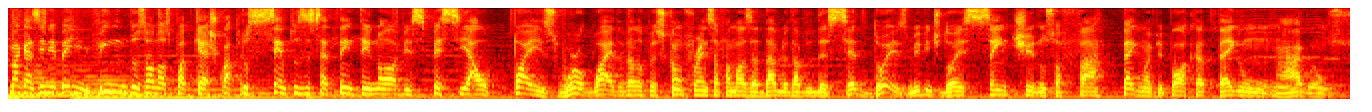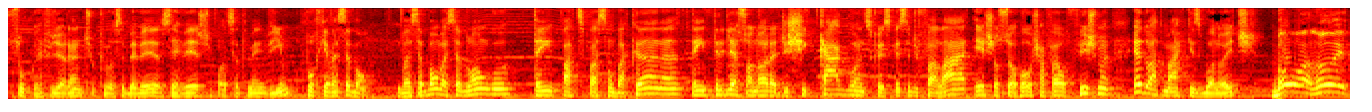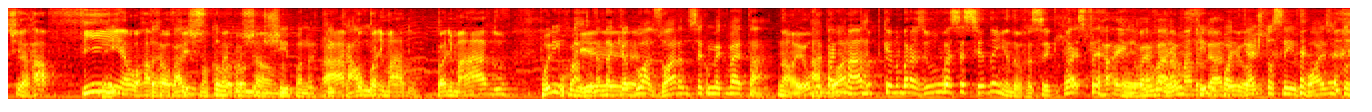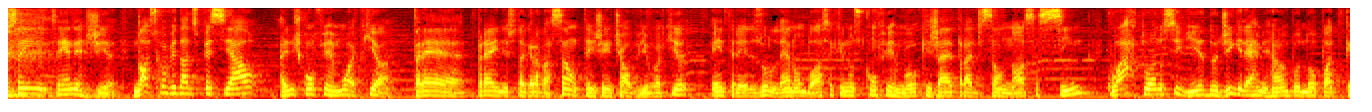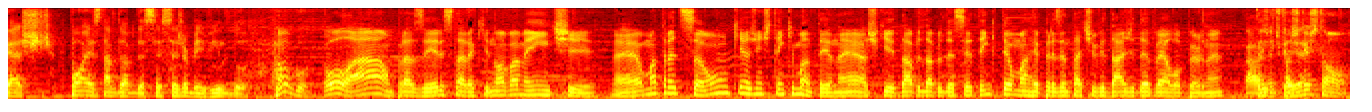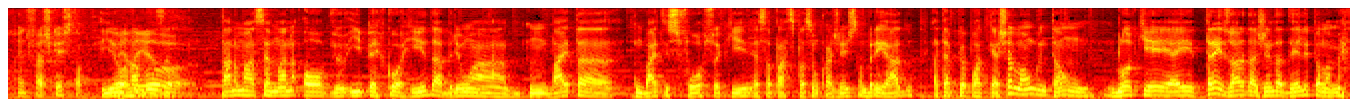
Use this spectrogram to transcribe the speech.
Magazine, bem-vindos ao nosso podcast 479 especial pós Worldwide Developers Conference, a famosa WWDC 2022. Sente no sofá, pegue uma pipoca, pegue uma água, um suco, refrigerante, o que você beber, cerveja, pode ser também vinho, porque vai ser bom. Vai ser bom, vai ser longo, tem participação bacana, tem trilha sonora de Chicago, antes que eu esqueça de falar. Este é o seu host, Rafael Fishman. Eduardo Marques, boa noite. Boa noite, Rafinha, o Eita, Rafael quase Fishman, como é que eu chamo? aqui, ah, calma. tô animado, tô animado. Por enquanto, porque- né? Daqui a duas horas, não sei como é que vai estar. Não, eu vou estar Agora animado tá- porque no Brasil vai ser cedo ainda. Você que vai se ferrar aí, que É, vai eu, varar eu, madrugada aí podcast, tô sem voz e tô sem, sem energia. Nosso convidado especial, a gente confirmou aqui, ó, pré- pré-início da gravação, tem gente ao vivo aqui, entre eles o Lennon Bossa, que nos confirmou que já é tradição nossa, sim. Quarto ano seguido de Guilherme Rambo no podcast pós WWDC. Seja bem-vindo, Rambo. Olá, um prazer estar aqui novamente. É uma tradição que a gente tem que manter, né? Acho que WWDC tem que ter uma representatividade developer, né? Ah, a gente faz questão, a gente faz questão. E o Beleza. Rambo tá numa semana, óbvio, hiper corrida, abriu uma, um baita um baita esforço aqui, essa participação com a gente, então obrigado. Até porque o podcast é longo, então bloqueei aí três horas da agenda dele, pelo menos.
